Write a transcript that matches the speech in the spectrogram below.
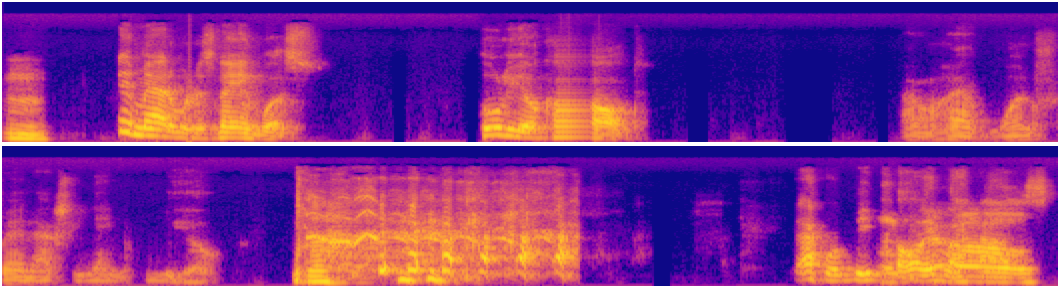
Hmm. Didn't matter what his name was. Julio called. I don't have one friend actually named Julio. that would be calling my house.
